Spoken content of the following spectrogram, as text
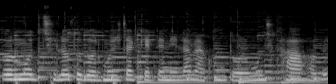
তরমুজ ছিল, তো তরমুজটা কেটে নিলাম। এখন তরমুজ খাওয়া হবে।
